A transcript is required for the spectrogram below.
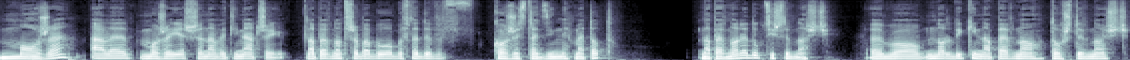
Może, ale może jeszcze nawet inaczej. Na pewno trzeba byłoby wtedy korzystać z innych metod. Na pewno redukcji sztywności, e, bo nordyki na pewno tą sztywność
